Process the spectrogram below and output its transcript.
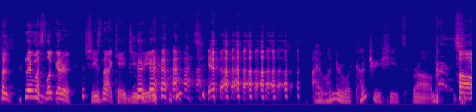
they must look at her. She's not KGB. yeah. I wonder what country she's from. she's Oh, got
